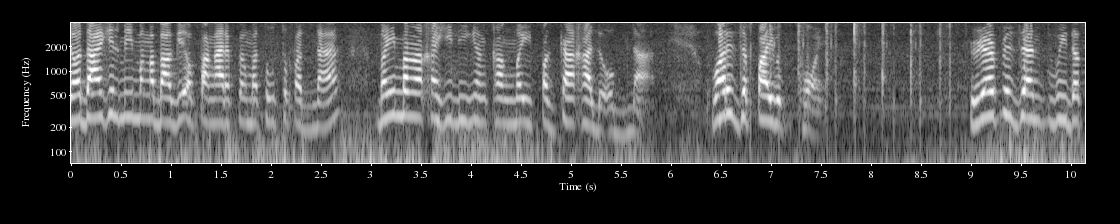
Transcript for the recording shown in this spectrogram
No, dahil may mga bagay o pangarap kang matutupad na, may mga kahilingan kang may pagkakaloob na. What is the Five of Coins? represent with that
